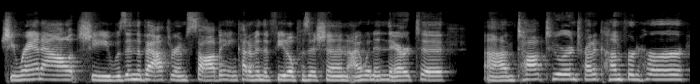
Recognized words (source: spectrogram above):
She ran out, she was in the bathroom sobbing, kind of in the fetal position. I went in there to um, talk to her and try to comfort her.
